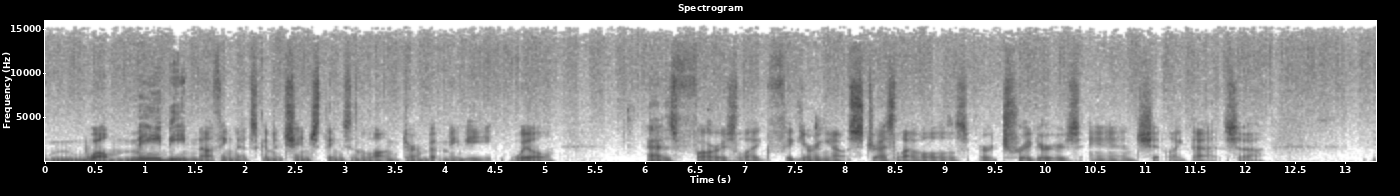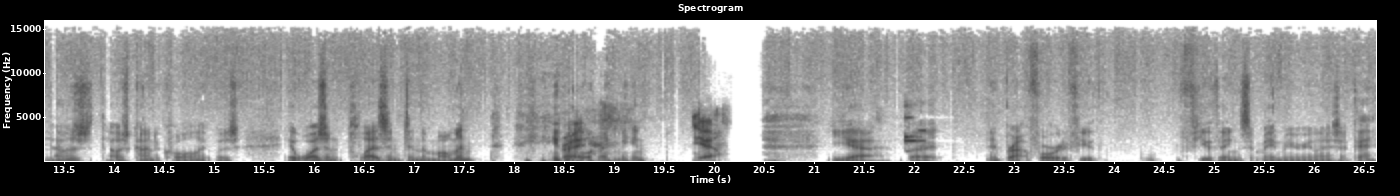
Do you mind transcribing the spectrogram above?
Well, maybe nothing that's gonna change things in the long term, but maybe will. As far as like figuring out stress levels or triggers and shit like that, so that was that was kind of cool. It was, it wasn't pleasant in the moment. you Right. know what I mean? yeah. Yeah, but it brought forward a few few things that made me realize, okay,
